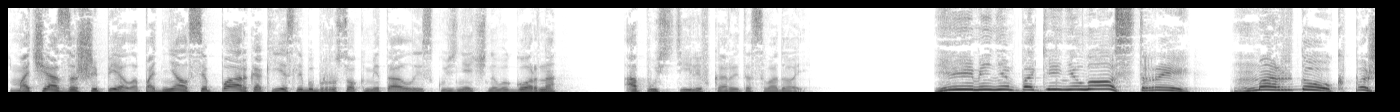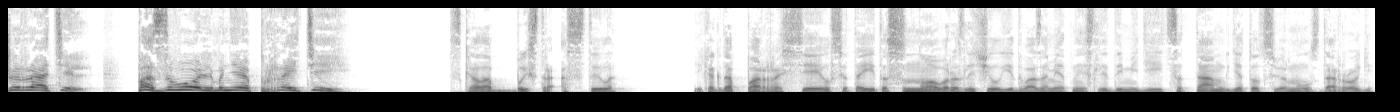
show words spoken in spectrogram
Моча зашипела, поднялся пар, как если бы брусок металла из кузнечного горна опустили в корыто с водой. «Именем богини Лостры, Мордук, пожиратель, позволь мне пройти!» Скала быстро остыла, и когда пар рассеялся, Таита снова различил едва заметные следы медийца там, где тот свернул с дороги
